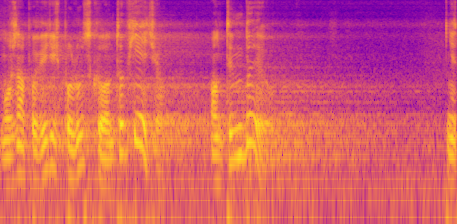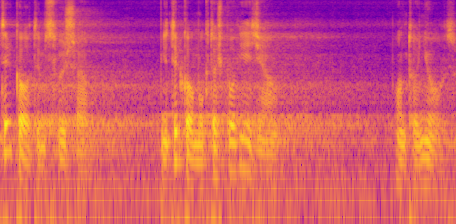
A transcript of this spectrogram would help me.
Można powiedzieć po ludzku, on to wiedział. On tym był. Nie tylko o tym słyszał, nie tylko mu ktoś powiedział, on to niósł.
